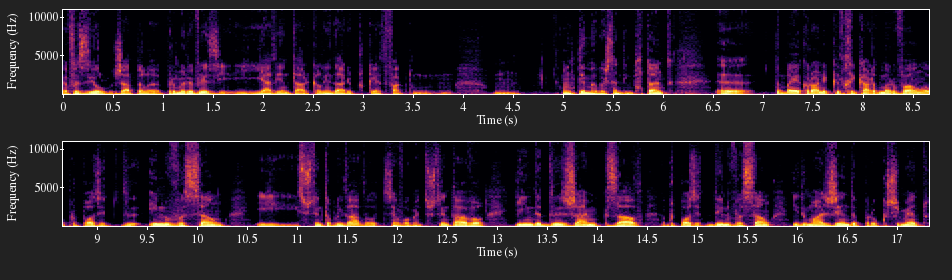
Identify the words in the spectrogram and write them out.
a fazê-lo já pela primeira vez e, e, a adiantar calendário, porque é de facto um, um, um tema bastante importante. Uh, também a crónica de Ricardo Marvão, a propósito de inovação e sustentabilidade, ou desenvolvimento sustentável, e ainda de Jaime Quezado, a propósito de inovação e de uma agenda para o crescimento,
